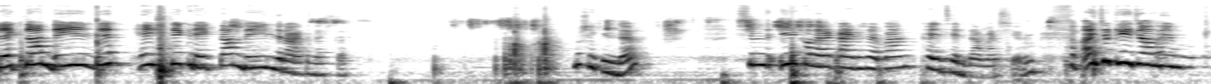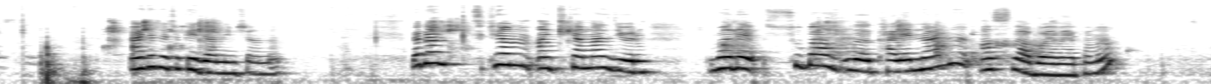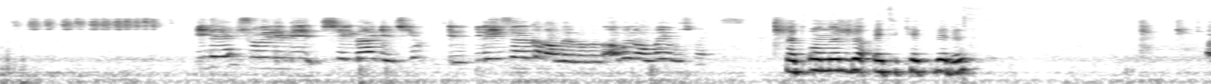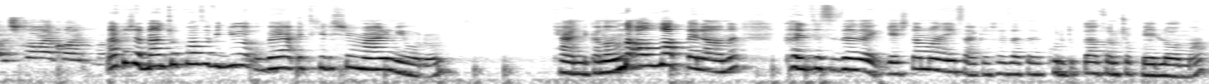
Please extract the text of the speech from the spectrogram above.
Reklam değildir. Hashtag reklam değildir arkadaşlar. Bu şekilde. Şimdi ilk olarak arkadaşlar ben kaliteliden başlıyorum. Ay çok heyecanlıyım. Arkadaşlar çok heyecanlıyım şu anda. Ve ben tüken, ay tükenmez diyorum. Böyle su bazlı kalemlerle asla boyama yapamam. Bir de şöyle bir şey daha geçeyim. E, bireysel kanallarımızın abone olmayı unutmayınız. Evet onları da etiketleriz. Açıklamaya koyarım ben. Arkadaşlar ben çok fazla video veya etkileşim vermiyorum. Kendi kanalımda Allah belanı kalitesize de geçti ama neyse arkadaşlar zaten kuruduktan sonra çok belli olmaz.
